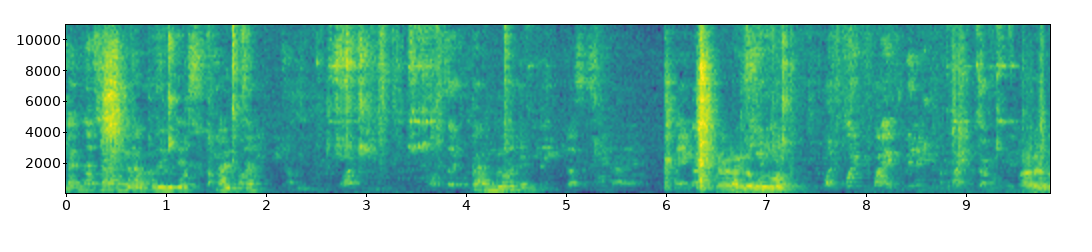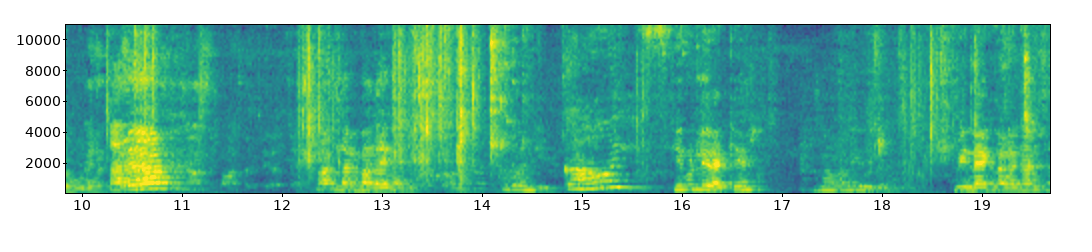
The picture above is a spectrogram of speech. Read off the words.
लग्नाच्या नंतर लवकर येऊ दे आधीचा तांदूळ कुठे? आरायला बोलवा. आरायला बोलवा. अरे आतला मी बांधाय खाते काय? ही कुठली राखी आहे? मामाला येऊ दे विनायक नावाची.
